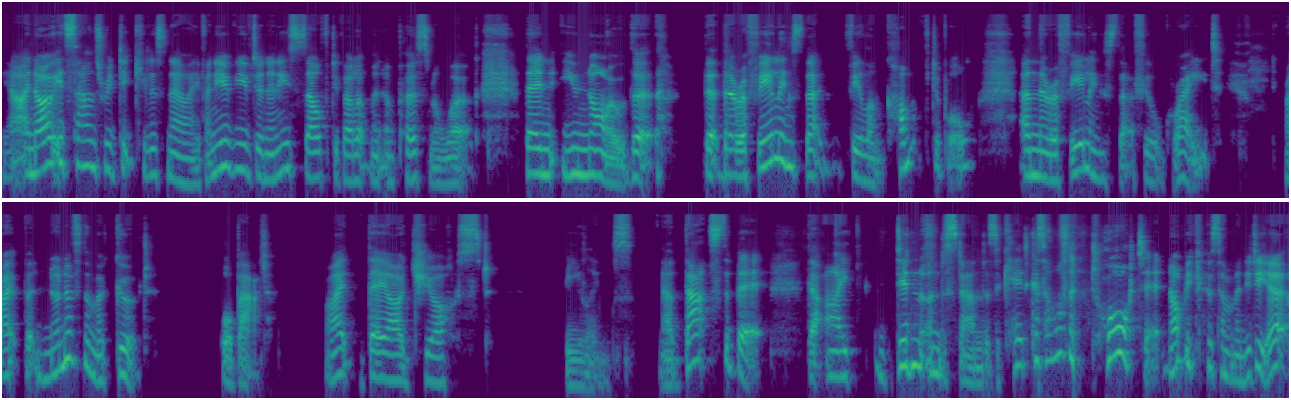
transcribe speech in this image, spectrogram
Yeah, I know it sounds ridiculous now. If any of you have done any self development and personal work, then you know that that there are feelings that feel uncomfortable and there are feelings that feel great, right? But none of them are good or bad, right? They are just feelings. Now, that's the bit that I didn't understand as a kid because I wasn't taught it, not because I'm an idiot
